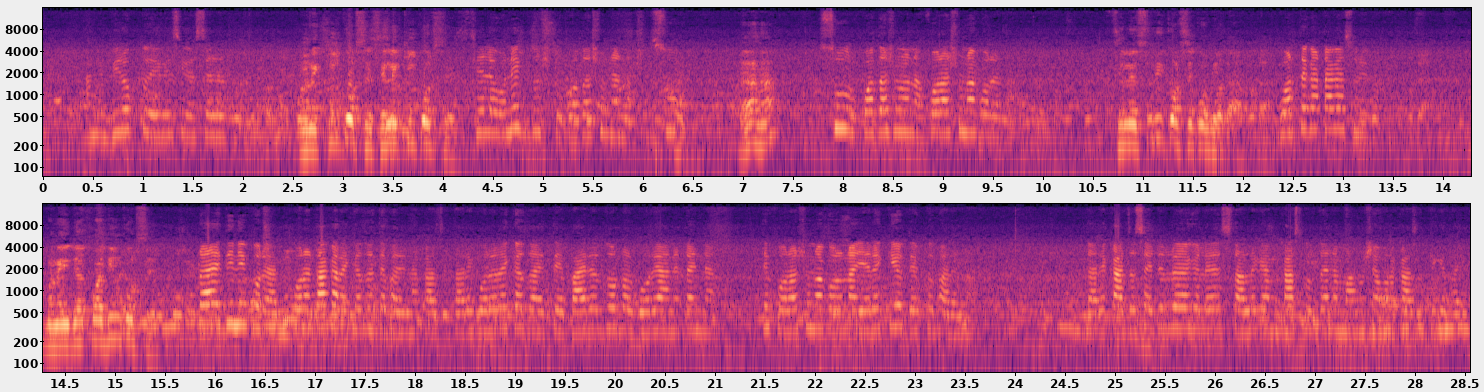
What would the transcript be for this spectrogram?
আমি বিরক্ত হয়ে গেছি ছেলের প্রতি। মানে কি করছে? ছেলে কি করছে? ছেলে অনেক দুষ্ট কথা শুনে না হ্যাঁ হ্যাঁ। সুর কথা শুনে না পড়াশোনা করে না। ছেলে চুরি করছে কবে? ঘর থেকে টাকা চুরি করে। মানে এটা কয়দিন করছে? প্রায় দিনই করে আমি ঘরে টাকা রেখে যেতে পারি না কাজে। তারে ঘরে রেখে যাইতে বাইরের দরবার ঘরে আনে টাই না তে পড়াশোনা করে না এরা কেউ দেখতে পারে না। তারে কাজের সাইডে লয়ে গেলে তার লাগে আমি কাজ করতে না মানুষ আমার কাজের দিকে দেয়।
